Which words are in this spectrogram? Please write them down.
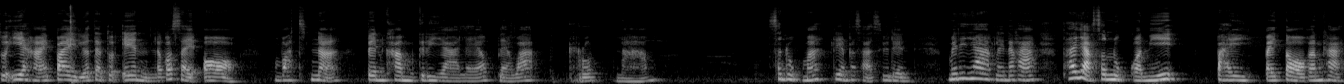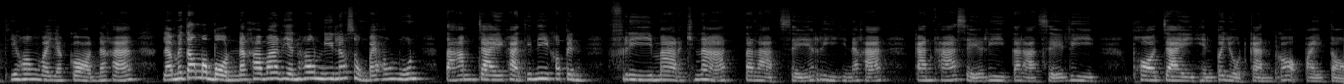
ตัวเอหายไปเหลือแต่ตัว n แล้วก็ใส่อวัดนะเป็นคำกริยาแล้ว แปลว่า รดน้ำสนุกมะเรียนภาษาสวีเดน ไม่ได้ยากเลยนะคะ ถ้าอยากสนุกกว่านี้ไปไปต่อกันค่ะ ที่ห้องไวยากรณ์นะคะ แล้วไม่ต้องมาบ่นนะคะ ว่าเรียนห้องนี้แล้วส่งไปห้องนู้นตามใจค่ะ ที่นี่เขาเป็นฟรีมาร์คนาตลาดเสรีนะคะ การค้าเสรีตลาดเสรี พอใจเห็นประโยชน์กันก็ไปต่อ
